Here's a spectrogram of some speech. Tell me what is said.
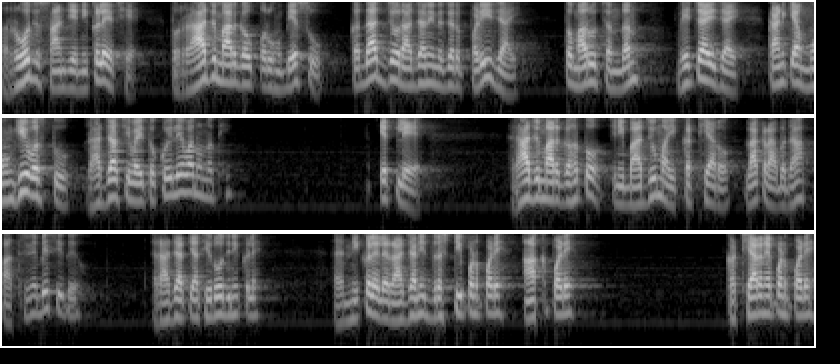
રોજ સાંજે નીકળે છે. તો રાજમાર્ગ ઉપર હું બેસું. કદાચ જો રાજાની નજર પડી જાય, તો મારું ચંદન વેચાઈ જાય. કારણ કે આ મોંઘી વસ્તુ રાજા સિવાય તો કોઈ લેવાનું નથી. એટલે રાજમાર્ગ હતો, એની બાજુમાં એ કઠિયારો લાકડા બધા પાથરીને બેસી ગયો. રાજા ત્યાંથી રોજ નીકળે. નીકળે એટલે રાજાની દ્રષ્ટિ પણ પડે, આંખ પડે, કઠિયારને પણ પડે.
